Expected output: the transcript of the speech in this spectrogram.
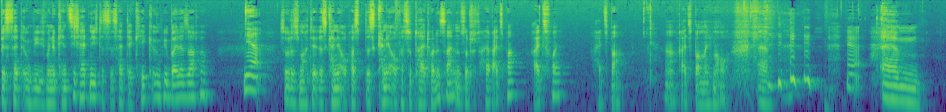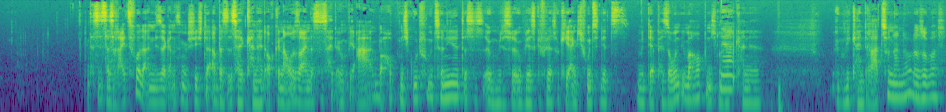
bist halt irgendwie, ich meine, du kennst dich halt nicht, das ist halt der Kick irgendwie bei der Sache. ja. So, das macht ja, das kann ja auch was, das kann ja auch was total Tolles sein und so total reizbar, reizvoll, reizbar, ja, reizbar manchmal auch. Ähm, Ja. ähm, das ist das Reizvolle an dieser ganzen Geschichte, aber es ist halt, kann halt auch genau sein, dass es halt irgendwie A, überhaupt nicht gut funktioniert, dass es irgendwie, dass du irgendwie das Gefühl hast, okay, eigentlich funktioniert es mit der Person überhaupt nicht, man Ja. hat keine, irgendwie kein Draht zueinander oder sowas.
